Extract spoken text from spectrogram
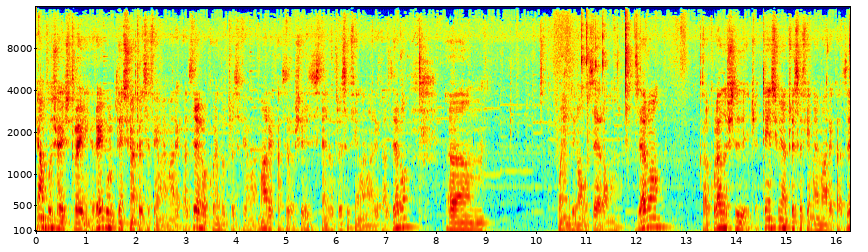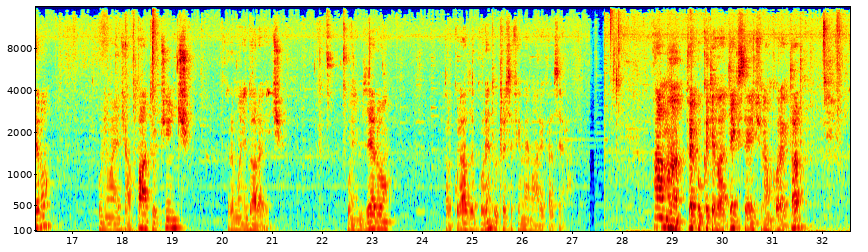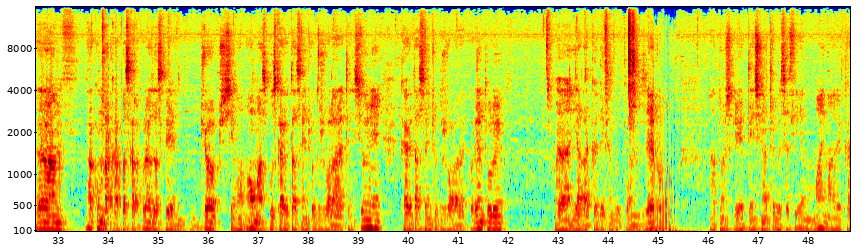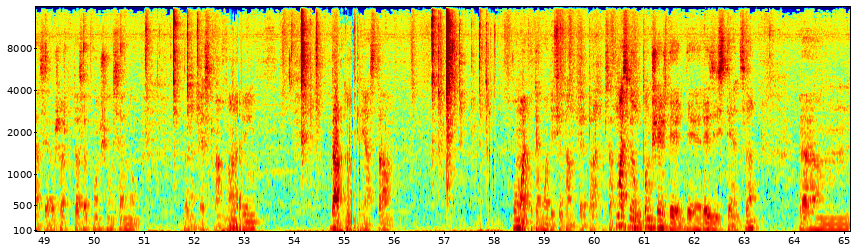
Și am pus și aici trei reguli. Tensiunea trebuie să fie mai mare ca 0, curentul trebuie să fie mai mare ca 0 și rezistența trebuie să fie mai mare ca 0. Um, punem din nou 0, 0. Calculează și zice tensiunea trebuie să fie mai mare ca 0. Punem aici 4, 5. Rămâne doar aici. Punem 0. Calculează curentul trebuie să fie mai mare ca 0. Am uh, trecut câteva texte aici, le-am corectat. Um, acum dacă apăs calculează, scrie George Simon Om a spus că ai uitat să introduci valoarea tensiunii, că ai uitat să introduci valoarea curentului, uh, iar dacă, de exemplu, pun 0, atunci scrie tensiunea trebuie să fie mai mare ca 0 și aș putea să pun și un semnul uh, exclamării. Da, în fine, asta o mai putem modifica pe parcurs. Acum să ne ocupăm și aici de, de rezistență. Um,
